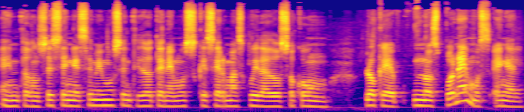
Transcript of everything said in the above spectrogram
Entonces, en ese mismo sentido, tenemos que ser más cuidadosos con lo que nos ponemos en él.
